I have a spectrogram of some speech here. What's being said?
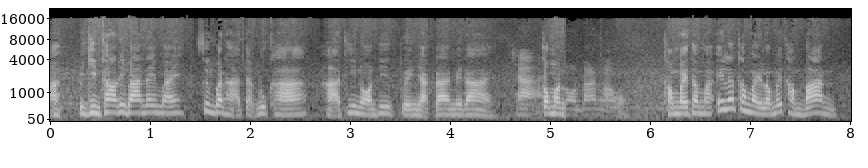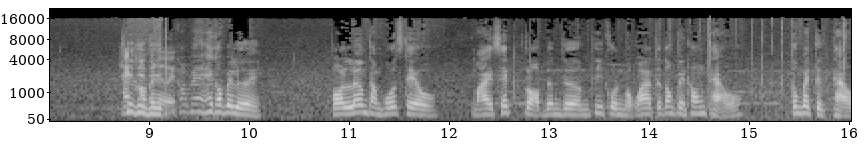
อะไปกินข้าวที่บ้านได้ไหม ซึ่งปัญหาจากลูกค้าหาที่นอนที่ตัวเองอยากได้ไม่ได้ใช่ก็มานอนบ้านเราทำไปทำมา เอ๊ะแล้วทำไมเราไม่ทำบ้านให้ที่เขาไปดีเลยๆให้เขาไปให้เขาไปเลย พอเริ่มทำโฮสเทล mindset กรอบเดิมๆ ที่คนบอกว่าจะต้องเป็นห้องแถว ต้องเป็นตึกแถว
